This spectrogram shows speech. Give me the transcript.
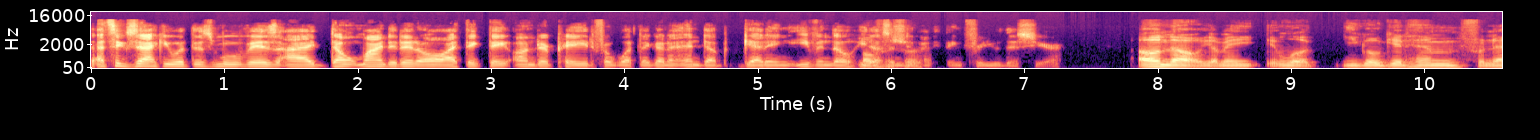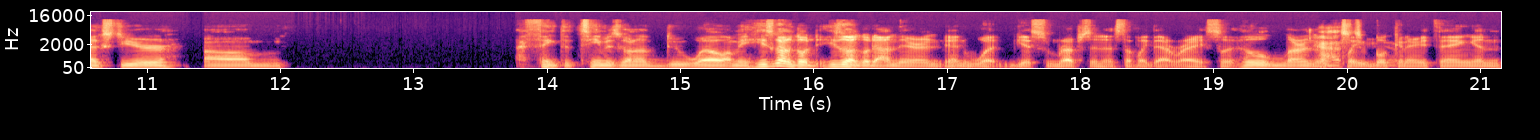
that's exactly what this move is. I don't mind it at all. I think they underpaid for what they're gonna end up getting, even though he oh, doesn't sure. do anything for you this year. Oh no. I mean, look, you go get him for next year. Um I think the team is gonna do well. I mean, he's gonna go he's gonna go down there and, and what get some reps in and stuff like that, right? So he'll learn the playbook to, yeah. and everything and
